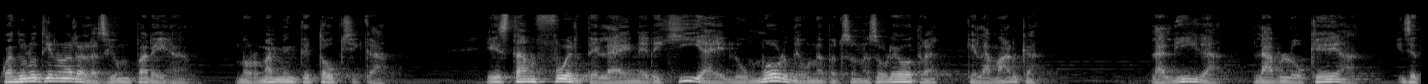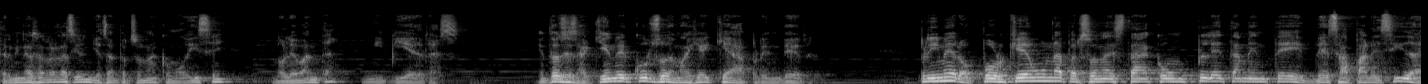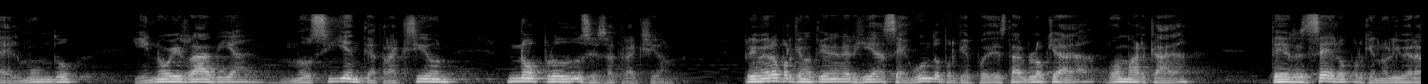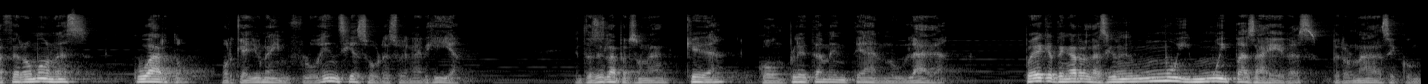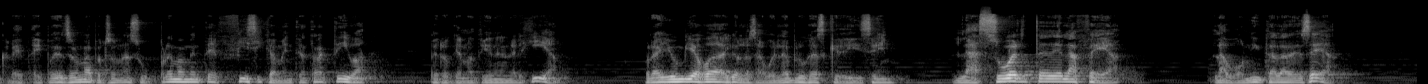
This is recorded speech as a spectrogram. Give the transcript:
Cuando uno tiene una relación pareja, normalmente tóxica, es tan fuerte la energía, el humor de una persona sobre otra que la marca, la liga, la bloquea y se termina esa relación y esa persona, como dice, no levanta ni piedras. Entonces aquí en el curso de magia hay que aprender. Primero, ¿por qué una persona está completamente desaparecida del mundo y no irradia no siente atracción, no produce esa atracción. Primero porque no tiene energía, segundo porque puede estar bloqueada o marcada, tercero porque no libera feromonas, cuarto porque hay una influencia sobre su energía. Entonces la persona queda completamente anulada. Puede que tenga relaciones muy, muy pasajeras, pero nada se concreta. Y puede ser una persona supremamente físicamente atractiva, pero que no tiene energía. Por ahí un viejo adagio de las abuelas brujas que dice, la suerte de la fea, la bonita la desea.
